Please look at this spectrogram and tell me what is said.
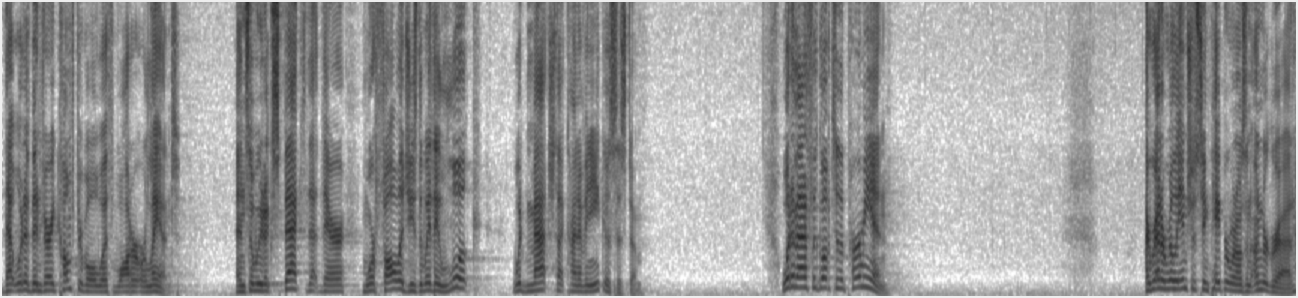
that would have been very comfortable with water or land. And so we'd expect that their morphologies, the way they look, would match that kind of an ecosystem. What about if we go up to the Permian? I read a really interesting paper when I was an undergrad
